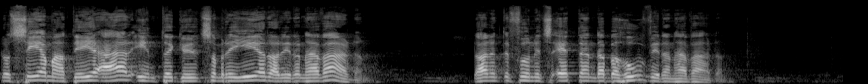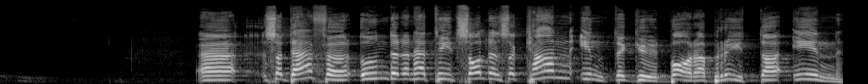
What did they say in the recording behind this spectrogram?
då ser man att det är inte Gud som regerar i den här världen. Det har inte funnits ett enda behov i den här världen. Eh, Eh, så därför, under den här tidsåldern så kan inte Gud bara bryta in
